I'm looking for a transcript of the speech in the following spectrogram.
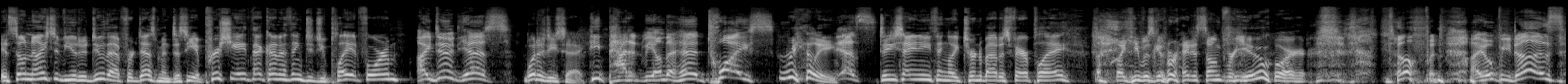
it's so nice of you to do that for Desmond. Does he appreciate that kind of thing? Did you play it for him? I did, yes. What did he say? He patted me on the head twice. Really? Yes. Did he say anything like "turnabout is fair play"? like he was going to write a song for you, or No, but I hope he does.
